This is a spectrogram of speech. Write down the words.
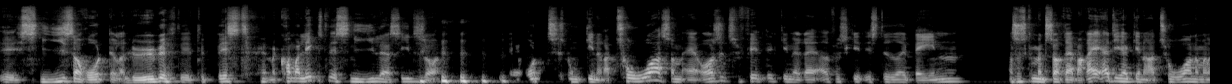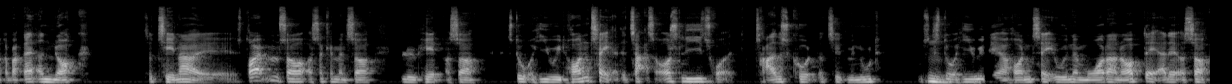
øh, snige sig rundt, eller løbe, det er det bedste. Man kommer længst ved at snige, lad os sige det sådan, øh, rundt til sådan nogle generatorer, som er også tilfældigt genereret forskellige steder i banen. Og så skal man så reparere de her generatorer, når man reparerer nok, så tænder øh, strømmen så, og så kan man så løbe hen og så stå og hive i et håndtag, og det tager så også lige, tror jeg, 30 sekunder til et minut. Man skal mm. stå og hive i det her håndtag, uden at morderen opdager det, og så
